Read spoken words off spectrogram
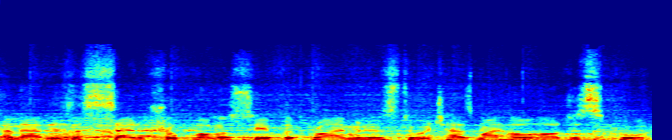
and that is a central policy of the Prime Minister, which has my wholehearted support.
